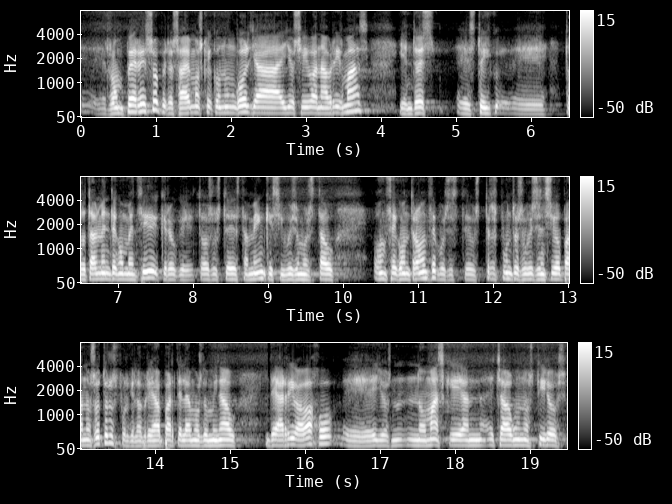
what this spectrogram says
eh, romper eso, pero sabemos que con un gol ya ellos se iban a abrir más y entonces estoy eh, totalmente convencido y creo que todos ustedes también que si hubiésemos estado 11 contra 11, pues estos tres puntos hubiesen sido para nosotros, porque la primera parte la hemos dominado de arriba abajo. Eh, ellos no más que han echado algunos tiros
